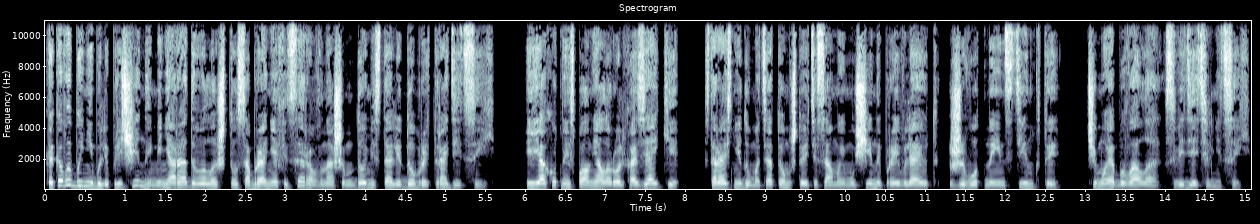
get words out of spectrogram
Каковы бы ни были причины, меня радовало, что собрания офицеров в нашем доме стали доброй традицией, и я охотно исполняла роль хозяйки, стараясь не думать о том, что эти самые мужчины проявляют животные инстинкты, чему я бывала свидетельницей.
